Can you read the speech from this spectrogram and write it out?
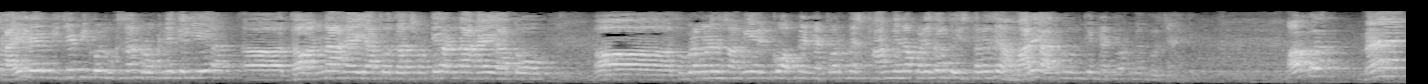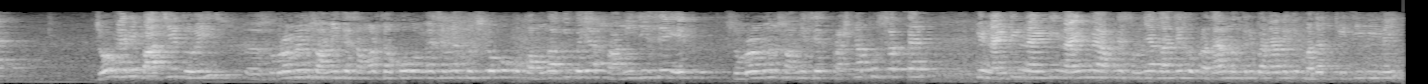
ज़ाहिर है बीजेपी को नुकसान रोकने के लिए द अन्ना है या तो द छोटे अन्ना है या तो सुब्रमण्यम स्वामी इनको अपने नेटवर्क में स्थान देना पड़ेगा तो इस तरह से हमारे आदमी उनके नेटवर्क में घुस जाएँगे। अब मैं जो मेरी बातचीत हुई सुब्रमण्यम स्वामी के समर्थकों में से मैं कुछ लोगों को कहूँगा कि भैया स्वामी जी से एक सुब्रमण्यम स्वामी से प्रश्न पूछ सकते हैं कि 1999 में आपने सोनिया गांधी को प्रधानमंत्री बनाने की मदद की थी भी नहीं?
